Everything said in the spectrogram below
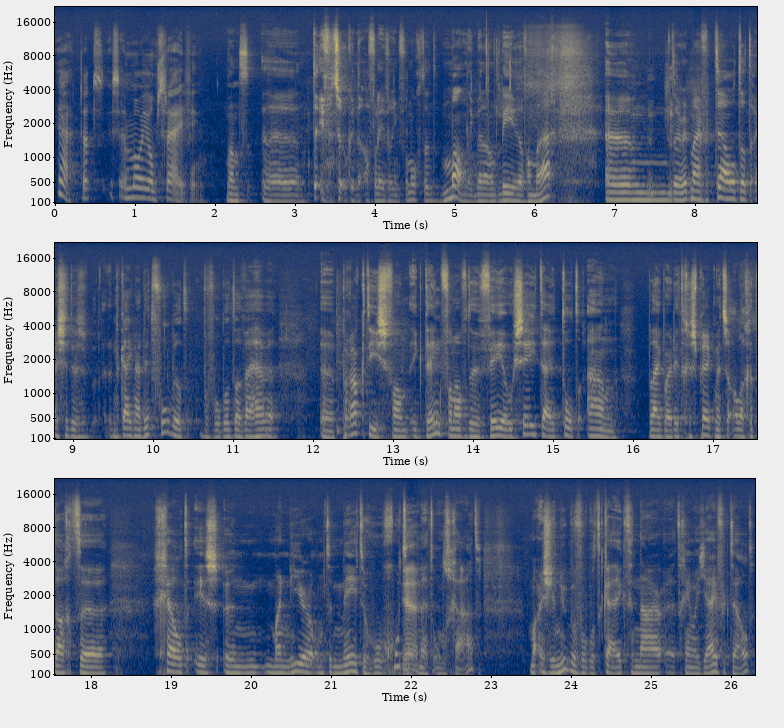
Ja, dat is een mooie omschrijving. Want eh, tevens ook in de aflevering vanochtend. Man, ik ben aan het leren vandaag. Ehm, er werd mij verteld dat als je dus... en Kijk naar dit voorbeeld bijvoorbeeld. Dat wij hebben eh, praktisch van... Ik denk vanaf de VOC-tijd tot aan... Blijkbaar dit gesprek met z'n allen gedacht... eh, geld is een manier om te meten hoe goed het met ons gaat. Maar als je nu bijvoorbeeld kijkt naar hetgeen wat jij vertelt...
